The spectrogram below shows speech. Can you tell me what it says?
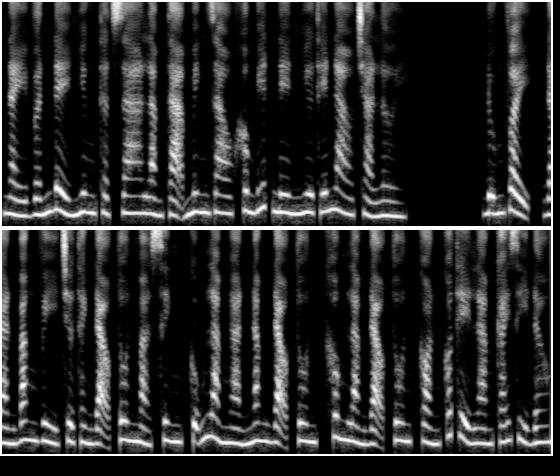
Này vấn đề nhưng thật ra làm tạ Minh Giao không biết nên như thế nào trả lời. Đúng vậy, đàn băng vì trở thành đạo tôn mà sinh cũng làm ngàn năm đạo tôn, không làm đạo tôn còn có thể làm cái gì đâu.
